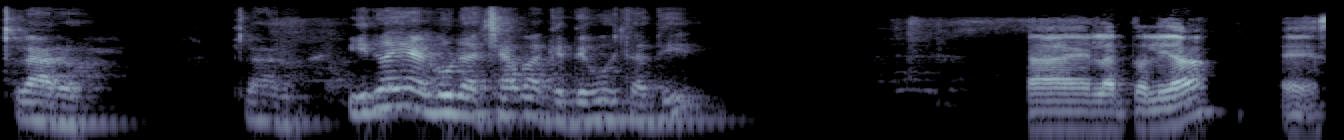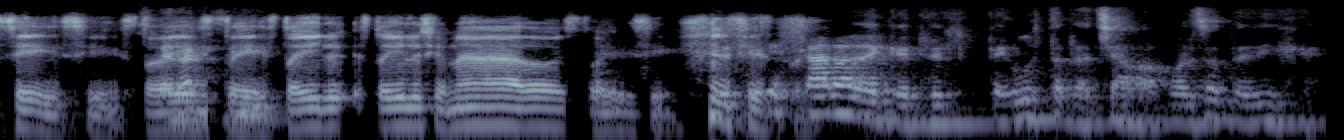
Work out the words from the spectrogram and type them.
Claro, claro. ¿Y no hay alguna chava que te guste a ti? Ah, en la actualidad, eh, sí, sí, estoy, estoy, estoy, estoy, ilusionado, estoy, sí. sí cara de que te, gusta la chava, por eso te dije.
